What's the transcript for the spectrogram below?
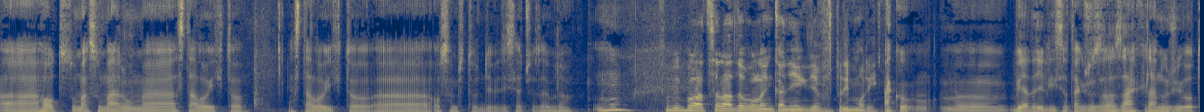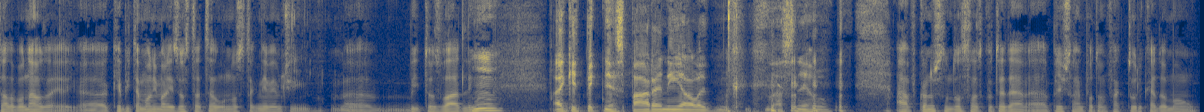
uh, hod suma sumárum uh, stalo ich to Stalo ich to uh, 896 eur. Uh-huh. To by bola celá dovolenka niekde v Primori. Ako uh, vyjadrili sa tak, že za záchranu života, lebo naozaj, uh, keby tam oni mali zostať celú noc, tak neviem, či uh, by to zvládli. Uh-huh. Aj keď pekne spárený, ale na snehu. a v konečnom dôsledku teda prišla im potom faktúrka domov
